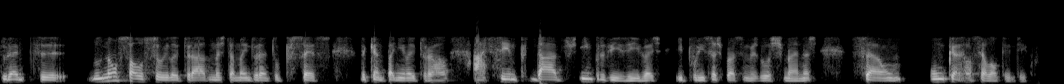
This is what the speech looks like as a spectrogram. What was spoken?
durante não só o seu eleitorado, mas também durante o processo de campanha eleitoral. Há sempre dados imprevisíveis e por isso as próximas duas semanas são um carrossel autêntico.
